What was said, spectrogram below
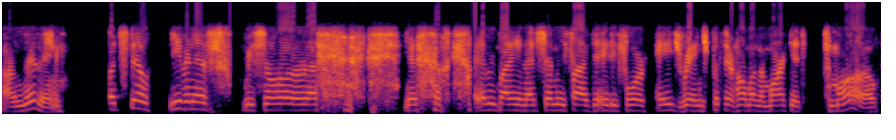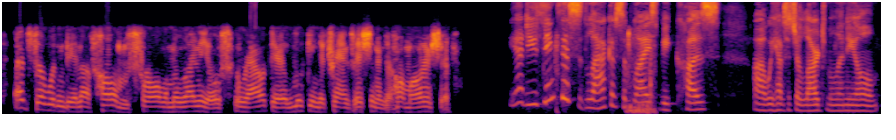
are living, but still, even if we saw uh, you know everybody in that 75 to 84 age range put their home on the market tomorrow, that still wouldn't be enough homes for all the millennials who are out there looking to transition into home ownership. Yeah, do you think this lack of supply is because uh, we have such a large millennial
